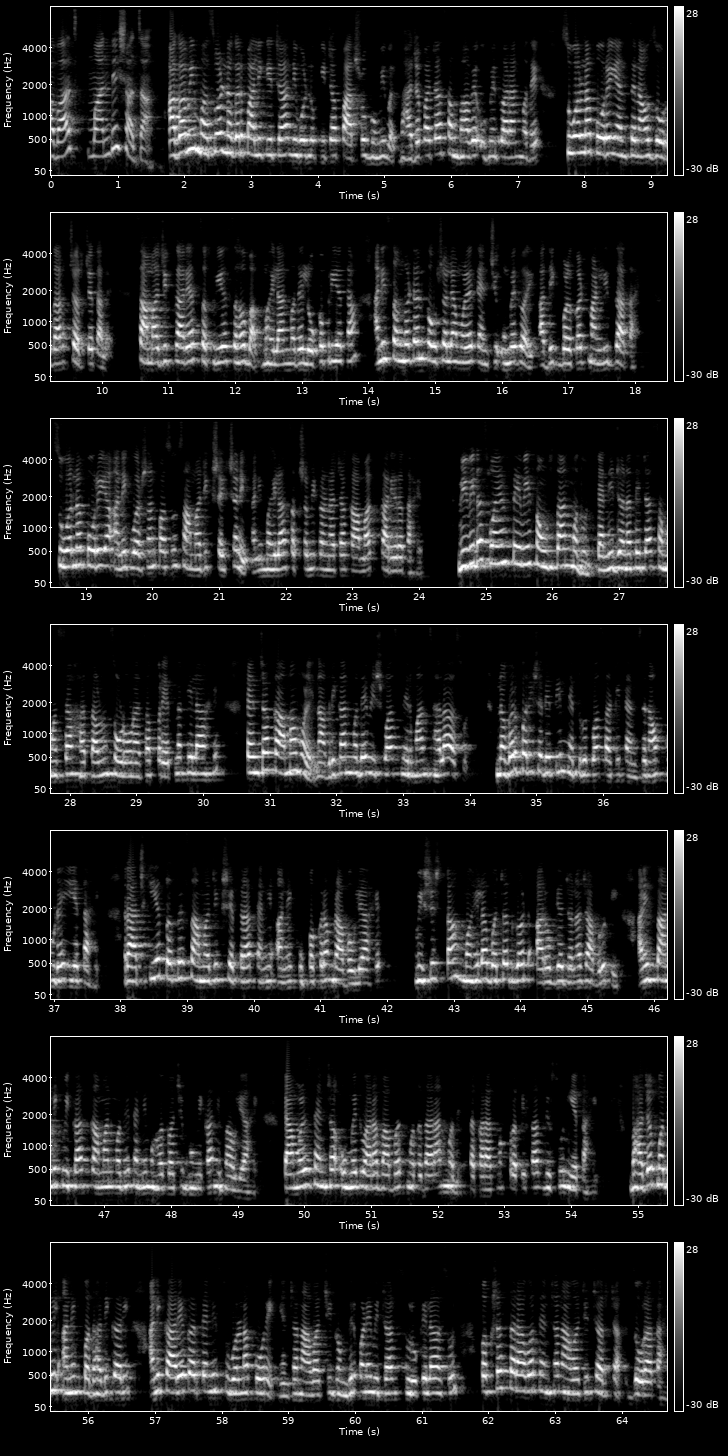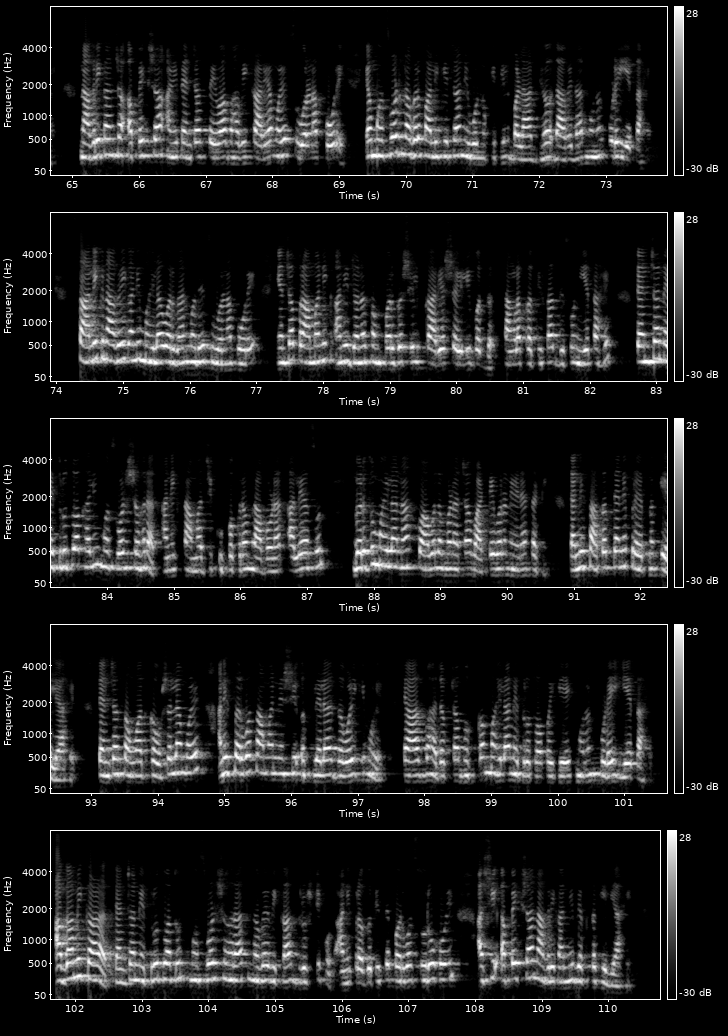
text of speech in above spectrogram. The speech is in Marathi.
आवाज मानदेशाचा. आगामी म्हसवड नगरपालिकेच्या निवडणुकीच्या पार्श्वभूमीवर भाजपाच्या संभाव्य उमेदवारांमध्ये सुवर्णा पोरे यांचे नाव जोरदार चर्चेत आलंय. सामाजिक कार्यात सक्रिय सहभाग महिलांमध्ये लोकप्रियता आणि संघटन कौशल्यामुळे त्यांची उमेदवारी अधिक बळकट मानली जात आहे. सुवर्ण पोरे या अनेक वर्षांपासून सामाजिक शैक्षणिक आणि महिला सक्षमीकरणाच्या कामात कार्यरत आहेत. विविध स्वयंसेवी संस्थांमधून त्यांनी जनतेच्या समस्या हाताळून सोडवण्याचा प्रयत्न केला आहे. त्यांच्या कामामुळे नागरिकांमध्ये विश्वास निर्माण झाला असून नगर परिषदेतील नेतृत्वासाठी त्यांचे नाव पुढे येत आहे. राजकीय तसेच सामाजिक क्षेत्रात त्यांनी अनेक उपक्रम राबवले आहेत. विशेषतः महिला बचत गट आरोग्य जनजागृती आणि स्थानिक विकास कामांमध्ये त्यांनी महत्वाची भूमिका निभावली आहे. त्यामुळेच त्यांच्या उमेदवाराबाबत मतदारांमध्ये सकारात्मक प्रतिसाद दिसून येत आहे. भाजपमधील अनेक पदाधिकारी आणि कार्यकर्त्यांनी सुवर्णा पोरे यांच्या नावाची गंभीरपणे विचार सुरू केला असून पक्षस्तरावर त्यांच्या नावाची चर्चा जोरात आहे. नागरिकांच्या अपेक्षा आणि त्यांच्या सेवाभावी कार्यामुळे सुवर्णा पोरे या म्हसवड नगरपालिकेच्या निवडणुकीतील बलाढ्य दावेदार म्हणून पुढे येत आहे. स्थानिक नागरिक आणि महिला वर्गांमध्ये सुवर्णा कोरे यांच्या प्रामाणिक आणि जनसंपर्कशील कार्यशैलीबद्दल चांगला प्रतिसाद दिसून येत आहे. त्यांच्या नेतृत्वाखाली म्हसवड शहरात अनेक सामाजिक उपक्रम राबवण्यात आले असून गरजू महिलांना स्वावलंबनाच्या वाटेवर नेण्यासाठी त्यांनी सातत्याने प्रयत्न केले आहेत. त्यांच्या संवाद कौशल्यामुळे आणि सर्वसामान्यांशी असलेल्या जवळकीमुळे त्या आज भाजपच्या भक्कम महिला नेतृत्वापैकी एक म्हणून पुढे येत आहेत. आगामी काळात त्यांच्या नेतृत्वातून म्हसवड शहरात नवे विकास दृष्टिकोन आणि प्रगतीचे पर्व सुरू होईल अशी अपेक्षा नागरिकांनी व्यक्त केली आहे.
